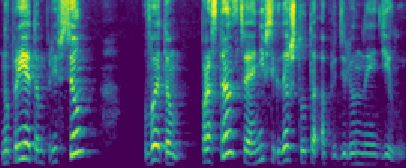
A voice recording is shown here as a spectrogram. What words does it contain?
Но при этом, при всем, в этом пространстве они всегда что-то определенное делают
